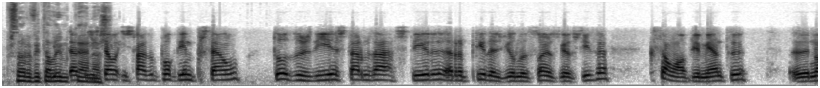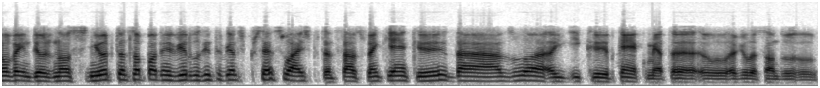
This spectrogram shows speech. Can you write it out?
Professor Vitalino Canas. Isto, isto, faz um pouco de impressão, todos os dias, estarmos a assistir a repetidas violações do segredo de justiça, que são, obviamente, eh, não vem de Deus Nosso Senhor, portanto só podem vir dos interventos processuais. Portanto, sabe-se bem quem é que dá aso a, e que, quem é que comete a, a violação do,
